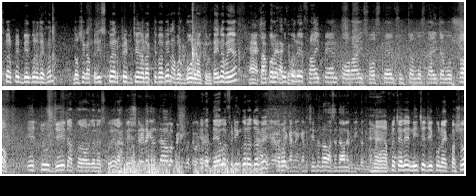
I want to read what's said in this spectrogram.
স্কোয়ার প্লেট বের করে দেখেন। দর্শক আপনার স্কোয়ার প্লেট চাইলেও রাখতে পাবেন আবার গোল রাখতে পারবেন তাই না ভাইয়া? হ্যাঁ তারপরে উপরে ফ্রাই প্যান কড়াই সসপ্যান সুপ চামচ কারি চামচ সব এ টু জেড আপনার অর্গানাইজ করে রাখতে পারবেন। এটা কিন্তু দেওয়ালে ফিটিং করতে পারবেন। এটা দেয়ালও ফিটিং করা যাবে হ্যাঁ, আবার এখানে এখানে সিদ্ধ দাও আছে দেওয়ালে ফিটিং করতে হ্যাঁ আপনি চাইলে নিচে যে কোনো এক পাশও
